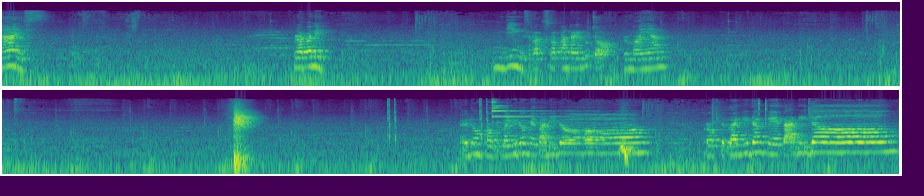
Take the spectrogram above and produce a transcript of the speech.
Nice. Berapa nih? Anjing, 108 ribu cok, lumayan. Ayo dong, profit lagi dong kayak tadi dong. Profit lagi dong kayak tadi dong.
